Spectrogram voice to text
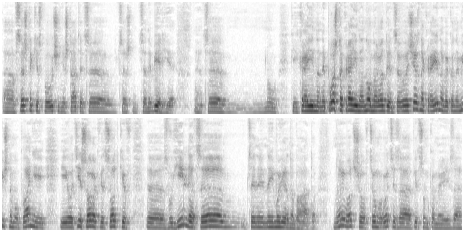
А все ж таки Сполучені Штати це, це, це не Бельгія. Е, Це ну, країна не просто країна номер один, це величезна країна в економічному плані. І оці 40% е, з вугілля це, це не- неймовірно багато. Ну і от що в цьому році, за підсумками і за е,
